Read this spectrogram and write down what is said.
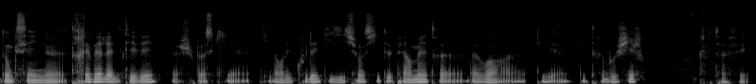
Donc c'est une très belle LTV, je suppose, qui, qui dans les coûts d'acquisition aussi te permettre d'avoir des, des très beaux chiffres. Tout à fait.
